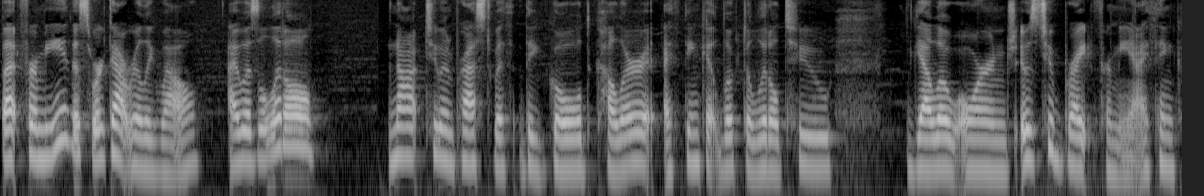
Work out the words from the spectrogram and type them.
But for me, this worked out really well. I was a little not too impressed with the gold color. I think it looked a little too yellow orange. It was too bright for me. I think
